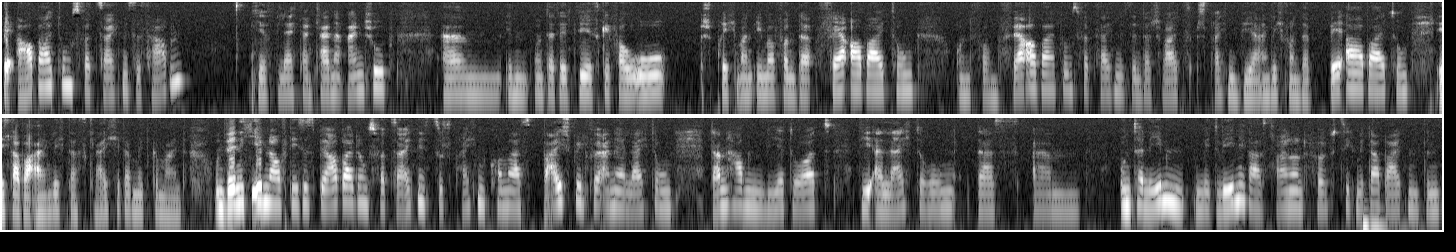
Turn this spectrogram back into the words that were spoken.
Bearbeitungsverzeichnisses haben. Hier vielleicht ein kleiner Einschub. Ähm, in, unter der DSGVO spricht man immer von der Verarbeitung und vom Verarbeitungsverzeichnis in der Schweiz sprechen wir eigentlich von der Bearbeitung, ist aber eigentlich das Gleiche damit gemeint. Und wenn ich eben auf dieses Bearbeitungsverzeichnis zu sprechen komme als Beispiel für eine Erleichterung, dann haben wir dort die Erleichterung, dass ähm, Unternehmen mit weniger als 250 Mitarbeitenden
